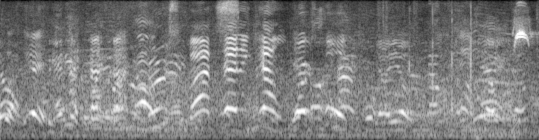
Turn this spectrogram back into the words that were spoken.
First, five, ten, and count. Works four. Yo.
